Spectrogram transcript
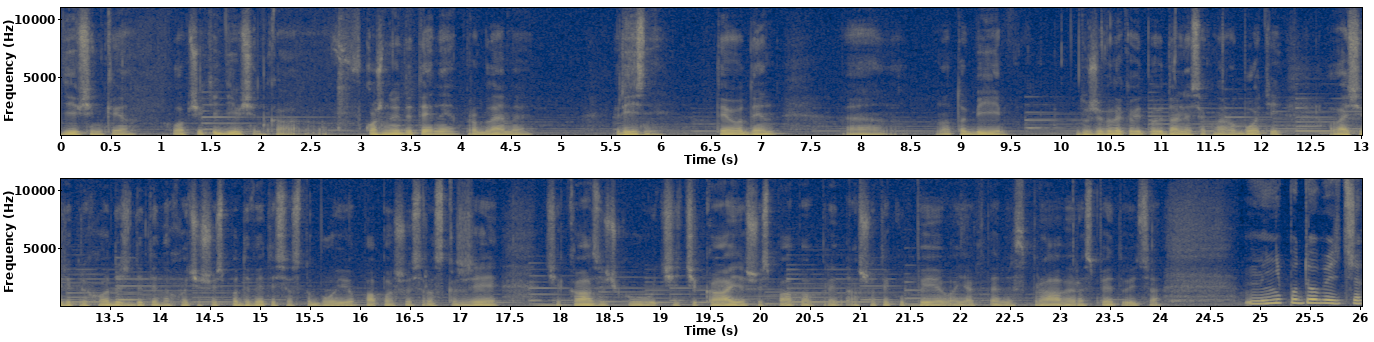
Дівчинки, хлопчик і дівчинка. В кожної дитини проблеми різні. Ти один. Е, На тобі дуже велика відповідальність, як на роботі. Ввечері приходиш, дитина хоче щось подивитися з тобою, папа щось розкажи, чи казочку, чи чекає щось, папа, а що ти купив, а як в тебе справи розпитуються. Мені подобається,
